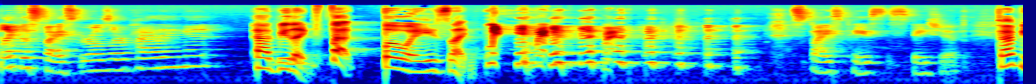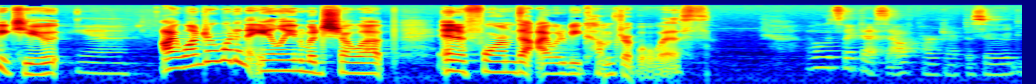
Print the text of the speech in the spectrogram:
like the Spice Girls are piloting it. I'd be like, fuck boys. Like, Spice Pace spaceship. that'd be cute. Yeah. I wonder what an alien would show up in a form that I would be comfortable with. It's like that South Park episode,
